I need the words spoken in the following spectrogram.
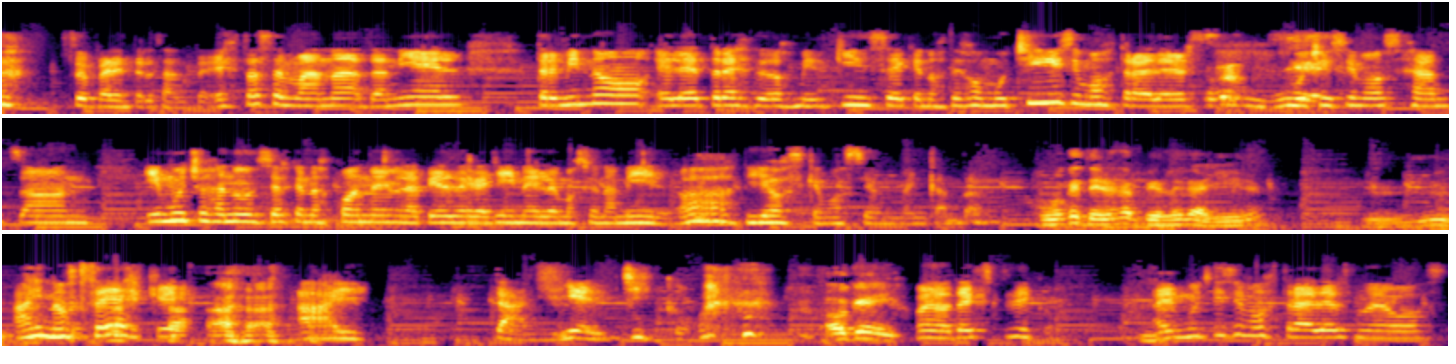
Súper interesante. Esta semana, Daniel terminó el E3 de 2015 que nos dejó muchísimos trailers, muchísimos hands-on y muchos anuncios que nos ponen la piel de gallina y la emoción a mil. ¡Ah, Dios, qué emoción! Me encanta. ¿Cómo que tienes la piel de gallina? Mm. Ay, no sé, es que... Ay, Daniel, chico. Ok. bueno, te explico. Hay muchísimos trailers nuevos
